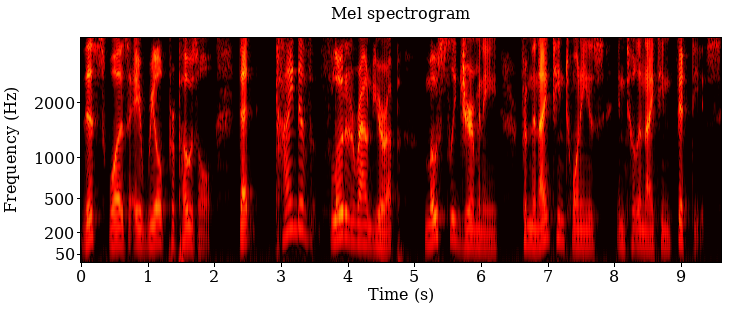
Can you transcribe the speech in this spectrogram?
this was a real proposal that kind of floated around Europe, mostly Germany, from the 1920s until the 1950s.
